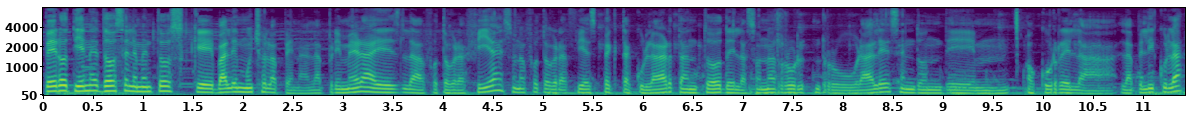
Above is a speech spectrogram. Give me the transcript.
pero tiene dos elementos que valen mucho la pena. La primera es la fotografía, es una fotografía espectacular tanto de las zonas ru- rurales en donde mm, ocurre la, la película,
